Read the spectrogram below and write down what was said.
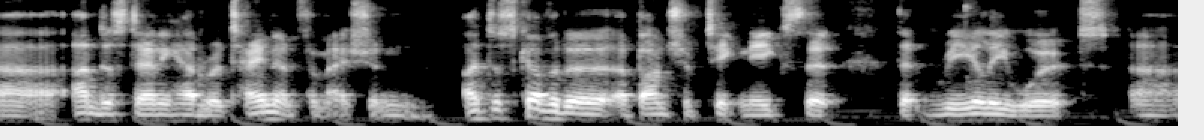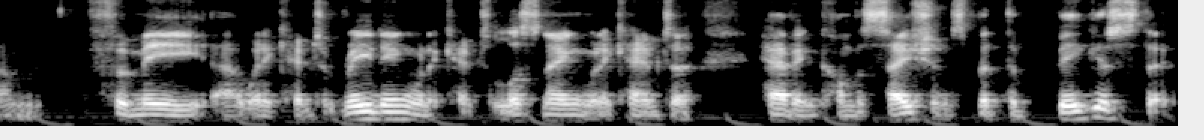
uh, understanding how to retain information, I discovered a, a, bunch of techniques that that really worked um, for me uh, when it came to reading, when it came to listening, when it came to having conversations. But the biggest thing,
